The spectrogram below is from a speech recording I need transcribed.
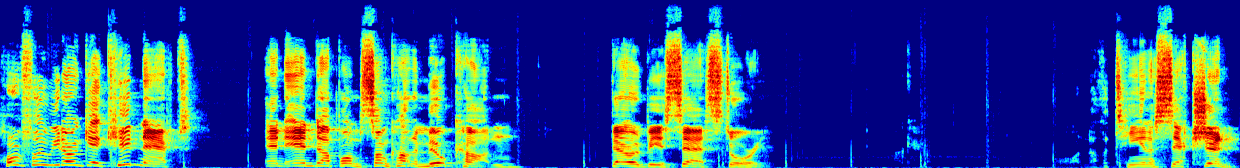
Hopefully we don't get kidnapped and end up on some kind of milk carton. That would be a sad story. Okay. Oh, another T in a section.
